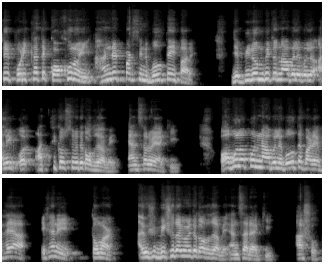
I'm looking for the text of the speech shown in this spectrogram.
তুই পরীক্ষাতে কখনোই হান্ড্রেড পার্সেন্ট বলতেই পারে যে বিলম্বিত না বলে বলে আলি আর্থিক অবস্থার কত যাবে? অ্যান্সারও একই। অবলোপন না বলে বলতে পারে, ভাইয়া, এখানে তোমার বিশুদ্ধ বিবরণীতে কত যাবে অ্যান্সার একই। আসো।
